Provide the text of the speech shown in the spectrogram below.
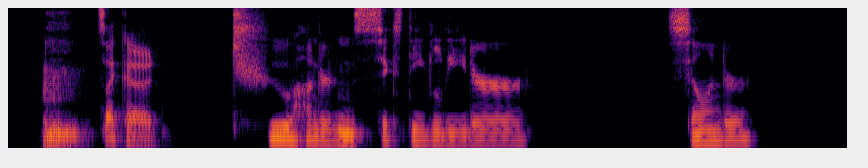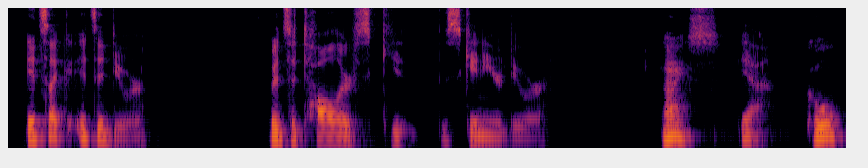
it's like a 260 liter cylinder it's like it's a dewar it's a taller ski- skinnier dewar Nice. yeah Cool.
